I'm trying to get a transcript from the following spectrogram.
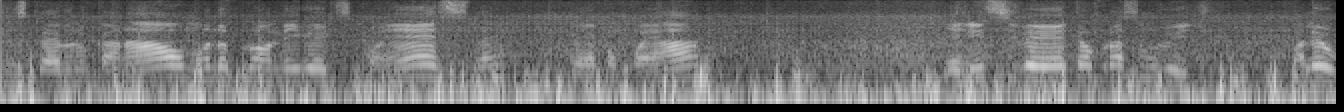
Se inscreve no canal, manda para um amigo aí que se conhece, né? Que vai acompanhar. E a gente se vê até o próximo vídeo. Valeu!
